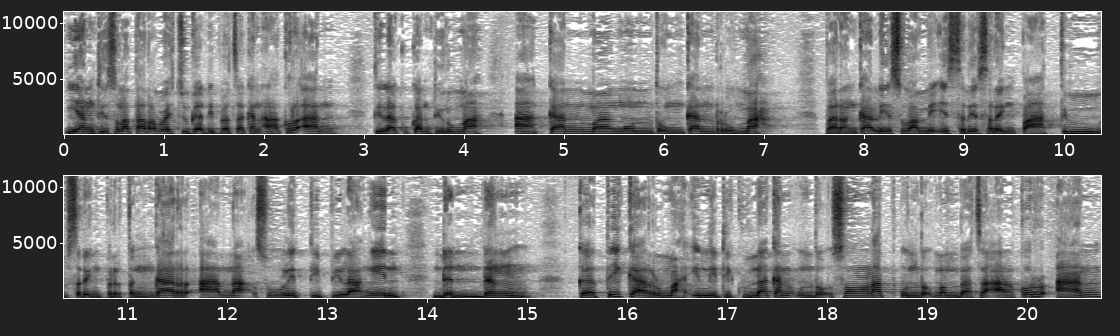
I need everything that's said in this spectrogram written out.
yang di sholat taraweh juga dibacakan Al-Quran dilakukan di rumah akan menguntungkan rumah. Barangkali suami istri sering padu, sering bertengkar, anak sulit dibilangin, dendeng, ketika rumah ini digunakan untuk sholat, untuk membaca Al-Quran,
